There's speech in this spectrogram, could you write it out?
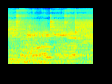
All.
